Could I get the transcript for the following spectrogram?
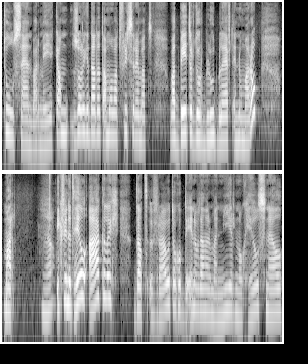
tools zijn waarmee je kan zorgen dat het allemaal wat frisser en wat, wat beter door bloed blijft en noem maar op. Maar Ja. ik vind het heel akelig dat vrouwen toch op de een of andere manier nog heel snel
